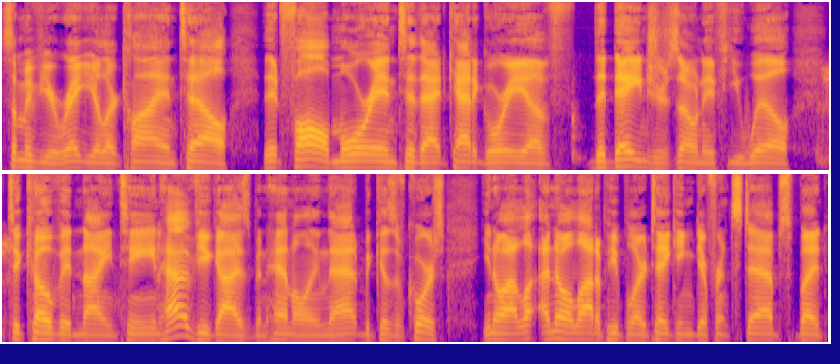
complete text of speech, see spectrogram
some of your regular clientele that fall more into that category of the danger zone, if you will, to COVID 19. How have you guys been handling that? Because, of course, you know, I, I know a lot of people are taking different steps, but,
